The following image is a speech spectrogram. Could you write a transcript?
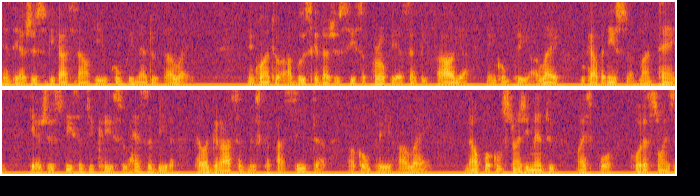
entre a justificação e o cumprimento da lei, enquanto a busca da justiça própria sempre falha em cumprir a lei, o calvinista mantém que a justiça de Cristo recebida pela graça nos capacita a cumprir a lei, não por constrangimento, mas por corações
